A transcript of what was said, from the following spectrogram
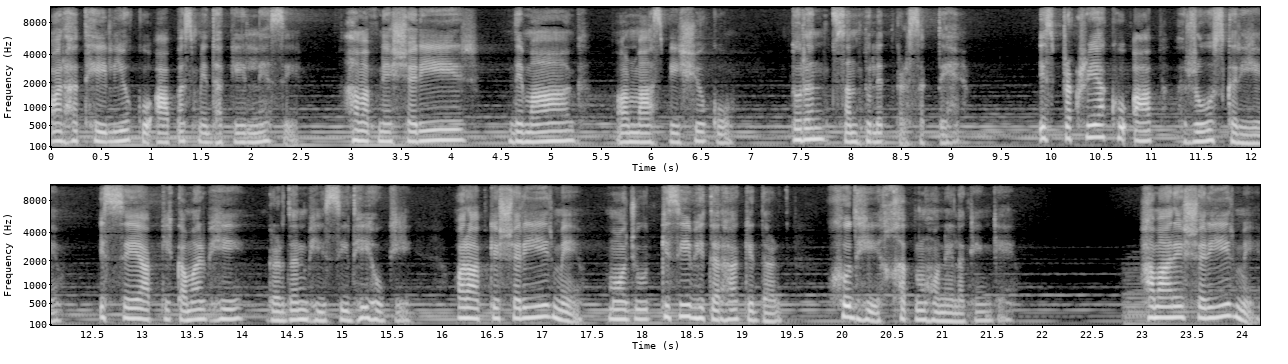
और हथेलियों को आपस में धकेलने से हम अपने शरीर, दिमाग और मांसपेशियों को तुरंत संतुलित कर सकते हैं। इस प्रक्रिया को आप रोज़ करिए। इससे आपकी कमर भी, गर्दन भी सीधी होगी और आपके शरीर में मौजूद किसी भी तरह के दर्द खुद ही ख़त्म होने लगेंगे। हमारे शरीर में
